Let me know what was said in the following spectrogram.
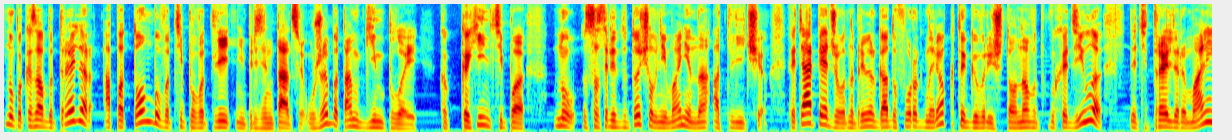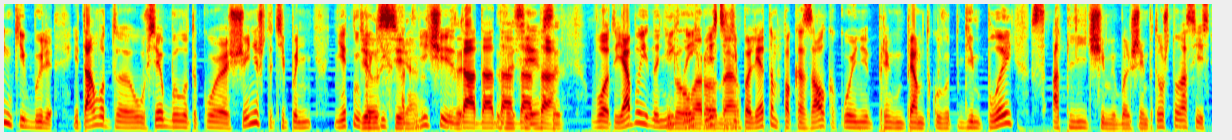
ну, показал бы трейлер, а потом бы вот, типа, вот летней презентации уже бы там геймплей. Как, какие-нибудь, типа, ну, сосредоточил внимание на отличиях. Хотя, опять же, вот, например, God of War Ragnarok, ты говоришь, что она вот выходила, эти трейлеры маленькие были, и там вот э, у всех было такое ощущение, что, типа, нет никаких DLC. отличий. Да-да-да-да-да. За 70. Вот, я бы на них, на их месте, да. типа, летом показал какой-нибудь прям, прям такой вот геймплей с отличиями большими, потому что у нас есть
